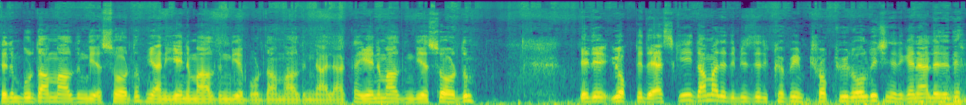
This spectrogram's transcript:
dedim buradan mı aldın diye sordum. Yani yeni mi aldın diye buradan mı aldın ne alaka. Yeni mi aldın diye sordum. Dedi yok dedi eskiydi ama dedi biz dedi köpeğim çok tüylü olduğu için dedi genelde dedi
